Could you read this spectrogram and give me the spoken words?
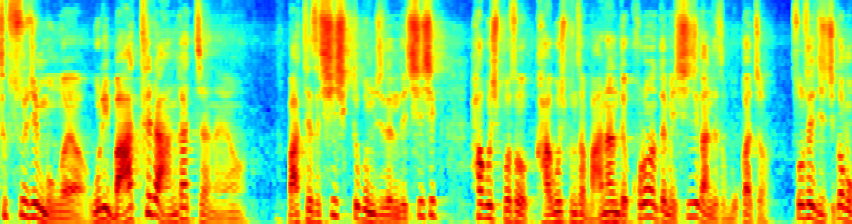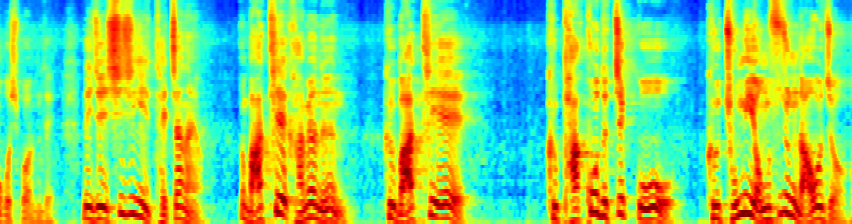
특수지 뭔가요? 우리 마트를 안 갔잖아요. 마트에서 시식도 금지됐는데 시식 하고 싶어서 가고 싶은 사람 많았는데 코로나 때문에 시식 안 돼서 못 갔죠. 소세지 찍어 먹고 싶었는데. 근데 이제 시식이 됐잖아요. 그럼 마트에 가면은 그 마트에 그 바코드 찍고 그 종이 영수증 나오죠.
